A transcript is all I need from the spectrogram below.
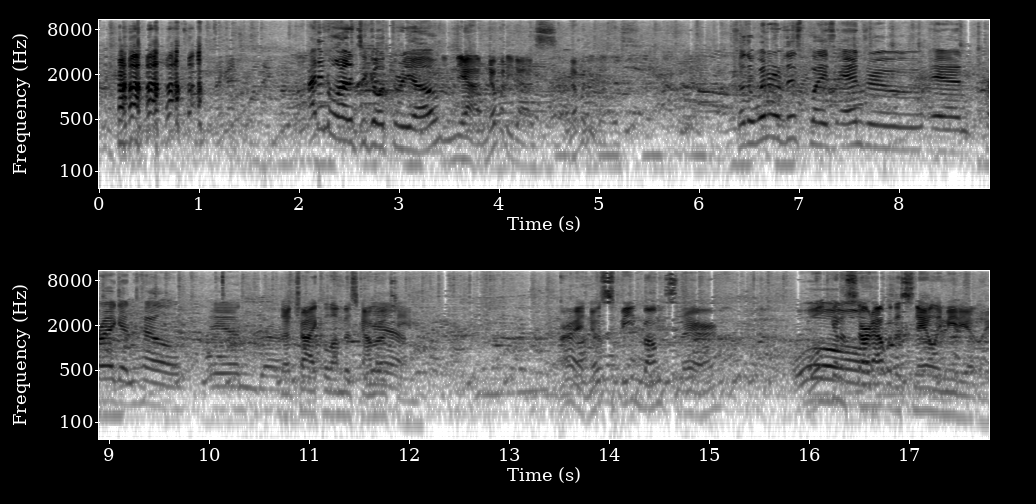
I didn't want it to go 3-0. yeah, nobody does. Nobody does. So the winner of this place, Andrew and Craig and Hell, and uh, That Chai Columbus combo Yeah. team. All right, no speed bumps there. oh, Gold's going to start out with a snail immediately.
